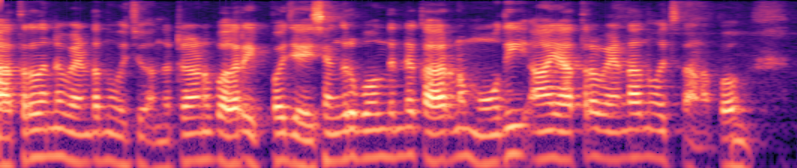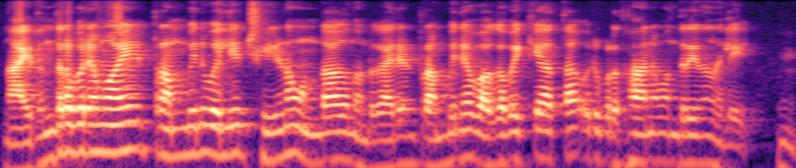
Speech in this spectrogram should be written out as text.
യാത്ര തന്നെ വേണ്ടെന്ന് വെച്ചു. എന്നിട്ടാണ് പകരം ഇപ്പോൾ ജയശങ്കർ പോകുന്നതിന്റെ കാരണം മോദി ആ യാത്ര വേണ്ടെന്ന് വെച്ചതാണ്. അപ്പോൾ നയതന്ത്രപരമായി ട്രംപിന് വലിയ ക്ഷീണം ഉണ്ടാകുന്നുണ്ട്. കാര്യം ട്രംപിനെ വകവയ്ക്കാത്ത ഒരു പ്രധാനമന്ത്രി എന്ന നിലയിൽ.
